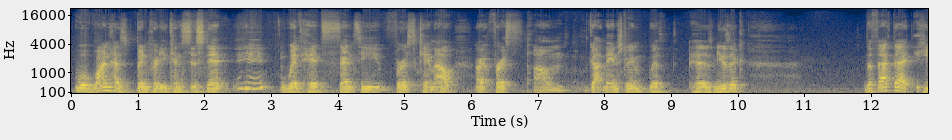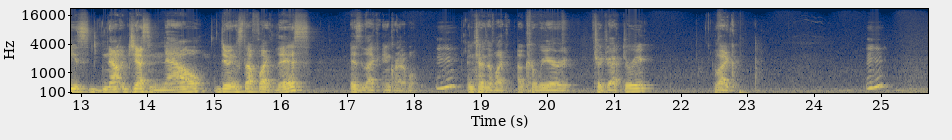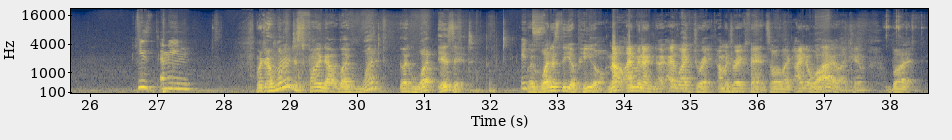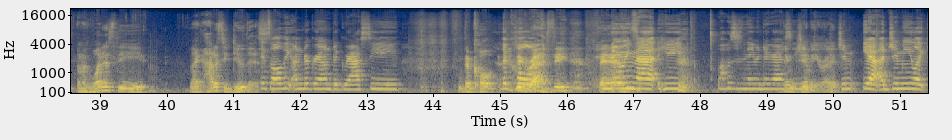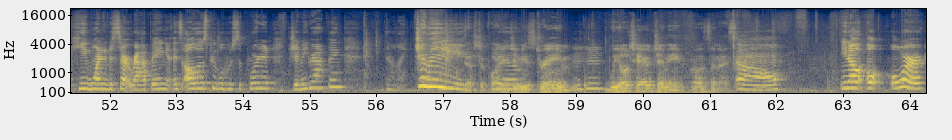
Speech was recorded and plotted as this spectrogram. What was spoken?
well, one has been pretty consistent Mm-hmm. with hits since he first came out or first um, got mainstream with his music. The fact that he's now just now doing stuff like this is like incredible Mm-hmm. in terms of like a career trajectory. Like Mm-hmm. He's. I mean, like I want to just find out like what like what is it? it's. Like what is the appeal? Not I mean I I like Drake. I'm a Drake fan, so like I know why I like him, but I'm like what is the like how does he do this? It's all the underground Degrassi. The cult the cult, Degrassi fans. Knowing that he. What was his name in Degrassi? I think Jimmy, right? Jim, yeah, Jimmy, like, he wanted to start rapping. It's all those people who supported Jimmy rapping. They're like, Jimmy! Just supporting know? Jimmy's dream. Mm-hmm. Wheelchair Jimmy. Oh, that's so nice. Oh. You know, or, or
